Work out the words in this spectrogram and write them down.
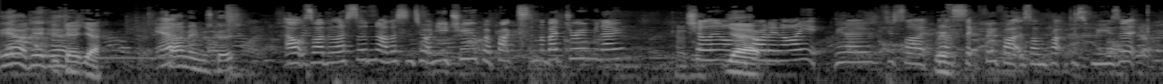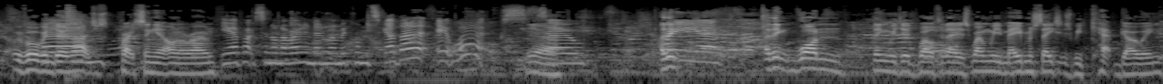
Yeah, I did. Yeah, Okay, yeah. yeah. timing was good. Outside the lesson, I listen to it on YouTube. I practice in my bedroom. You know, chilling on Yeah. a Friday night. You know, just like We've- let's stick Foo Fighters on, practice music. We've all been doing that, Um, just practicing it on our own. Yeah, practicing on our own, and then when we come together, it works. Yeah. So, I think pretty, uh, I think one thing we did well today is when we made mistakes is we kept going.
